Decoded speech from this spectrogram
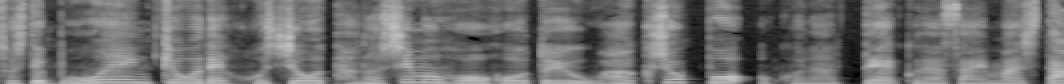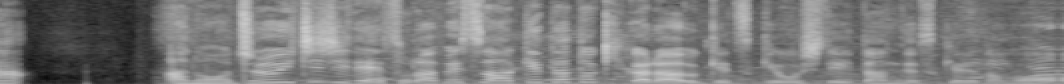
そして望遠鏡で星を楽しむ方法というワークショップを行ってくださいました。あの11時でソラフェス開けた時から受付をしていたんですけれども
